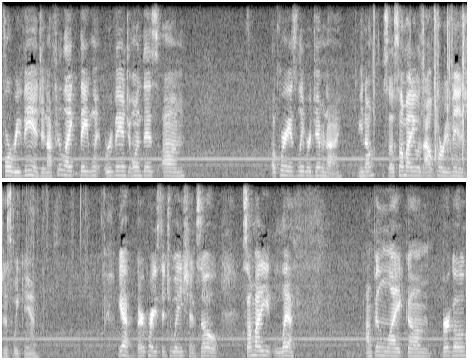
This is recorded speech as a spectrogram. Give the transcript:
for revenge, and I feel like they went revenge on this um Aquarius, Libra, Gemini. You know, so somebody was out for revenge this weekend. Yeah, third party situation. So somebody left. I'm feeling like um Virgo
